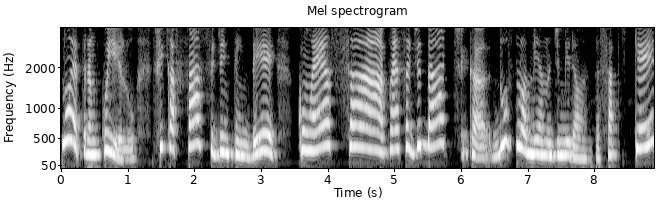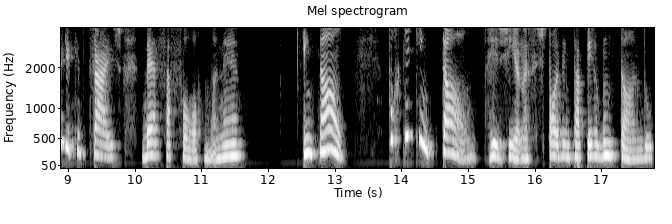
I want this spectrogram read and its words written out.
Não é tranquilo? Fica fácil de entender com essa com essa didática do Filomeno de Miranda, sabe? Que é ele que traz dessa forma, né? Então, por que que então, Regina, vocês podem estar perguntando,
